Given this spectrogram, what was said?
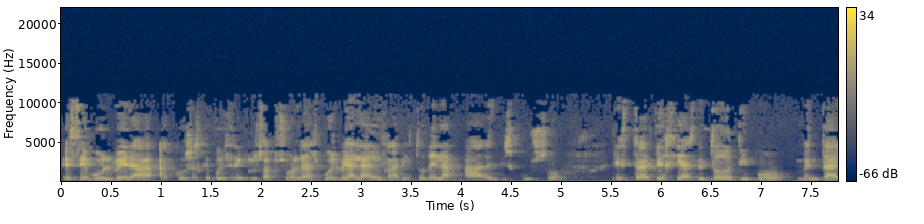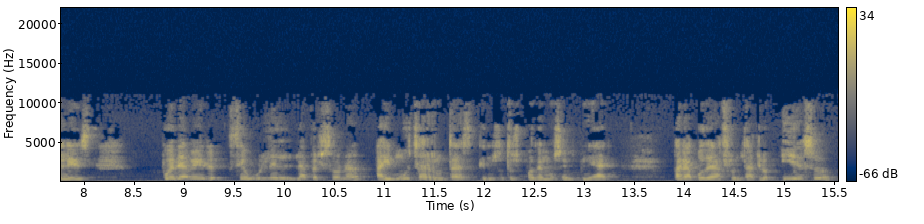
ese volver a, cosas que pueden ser incluso absurdas, vuelve al, al rabito de la A del discurso, estrategias de todo tipo, mentales. Puede haber, según la persona, hay muchas rutas que nosotros podemos emplear para poder afrontarlo. Y eso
